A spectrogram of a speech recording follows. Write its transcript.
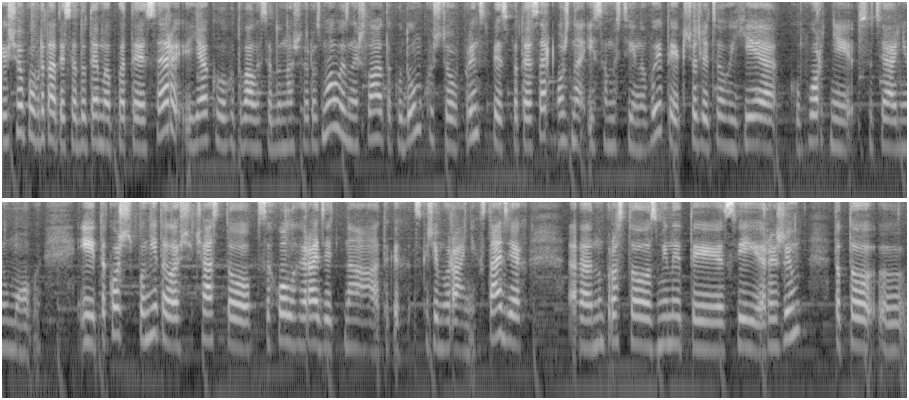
Якщо повертатися до теми ПТСР, я коли готувалася до нашої розмови, знайшла таку думку, що в принципі з ПТСР можна і самостійно вийти, якщо для цього є комфортні соціальні умови. І також помітила, що часто психологи радять на таких, скажімо, ранніх стадіях е, ну просто змінити свій режим, тобто.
